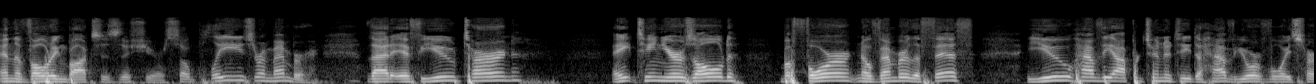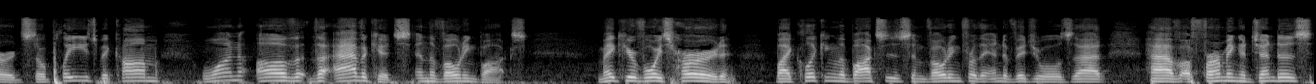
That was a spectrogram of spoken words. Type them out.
in the voting boxes this year. So please remember that if you turn 18 years old before November the 5th, you have the opportunity to have your voice heard. So please become one of the advocates in the voting box. Make your voice heard by clicking the boxes and voting for the individuals that have affirming agendas.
